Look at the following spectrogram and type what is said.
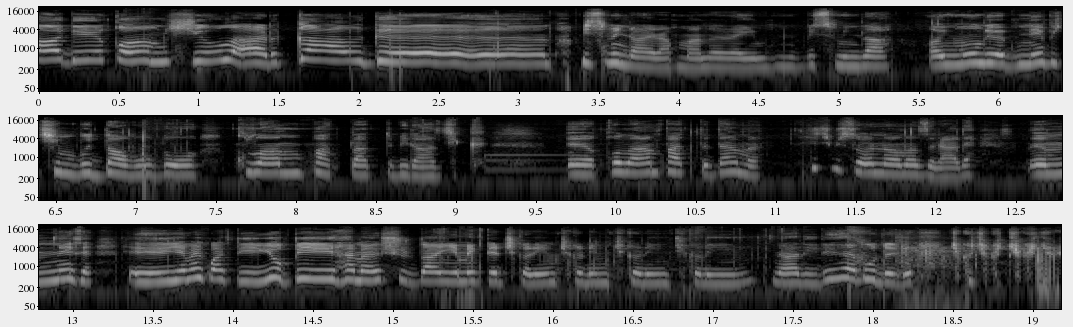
Hadi komşular kalkın. Bismillahirrahmanirrahim. Bismillah. Ay ne oluyor? Ne biçim bu davuldu o? Kulağımı patlattı birazcık. Ee, kulağım patladı ama hiçbir sorun olmaz herhalde. Ee, neyse ee, yemek vakti. Yuppi hemen şuradan yemekleri çıkarayım çıkarayım çıkarayım çıkarayım. Neredeydi? Ha buradaydı. Çıkı çıkı çıkı çıkı.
